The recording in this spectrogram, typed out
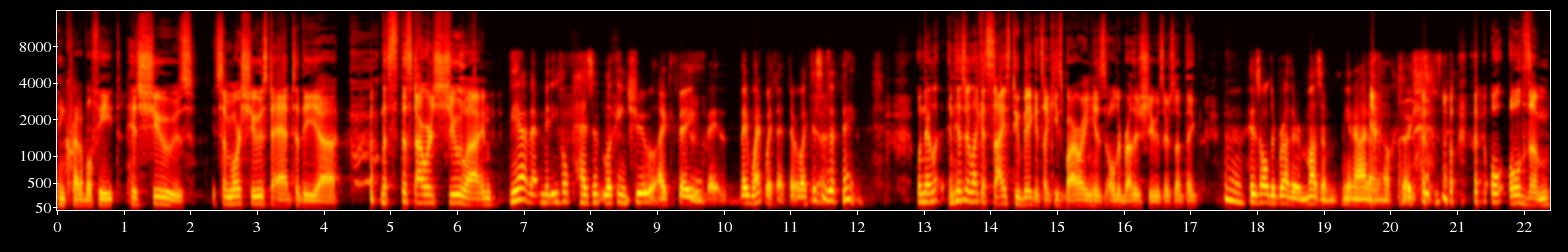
incredible feet. His shoes. Some more shoes to add to the uh, the, the Star Wars shoe line. Yeah, that medieval peasant looking shoe. Like they, they, they went with it. They were like, this is a thing. When they're and his are like a size too big. It's like he's borrowing his older brother's shoes or something. His older brother, Muslim, you know, I don't Yeah. know. Like, O- old them.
